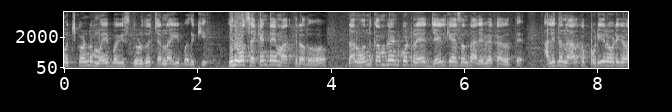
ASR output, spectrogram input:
ಮುಚ್ಕೊಂಡು ಮೈ ಬಗಿಸಿ ದುಡಿದು ಚೆನ್ನಾಗಿ ಬದುಕಿ. ಇದು ಸೆಕೆಂಡ್ ಟೈಮ್ ಆಗ್ತಿರೋದು. ನಾನು ಒಂದು ಕಂಪ್ಲೇಂಟ್ ಕೊಟ್ರೆ ಜೈಲ್ ಕೇಸ್ ಅಂತ ಅಲಿಬೇಕಾಗುತ್ತೆ. ಅಲ್ಲಿದ್ದ ನಾಲ್ಕು ಪುಡಿ ರೌಡಿಗಳ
